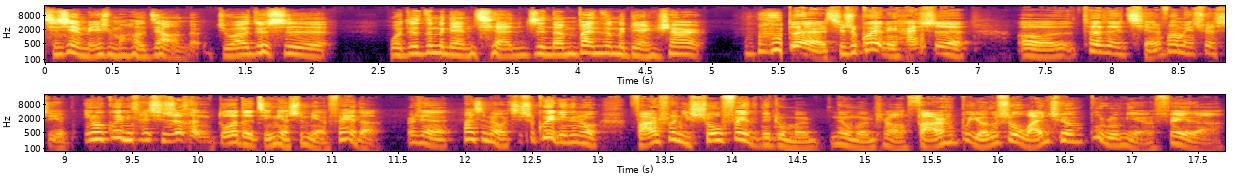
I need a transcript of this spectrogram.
其实也没什么好讲的，主要就是我就这么点钱，只能办这么点事儿。对，其实桂林还是呃，它在钱方面确实也，因为桂林它其实很多的景点是免费的，而且发现没有，其实桂林那种反而说你收费的那种门那种门票，反而不有的时候完全不如免费的。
